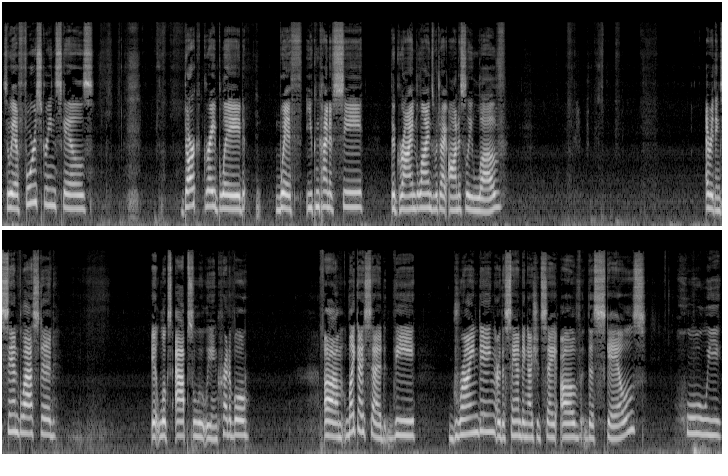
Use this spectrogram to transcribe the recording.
So we have four screen scales dark gray blade with, you can kind of see the grind lines, which I honestly love. Everything's sandblasted. It looks absolutely incredible. Um, like I said, the grinding, or the sanding, I should say, of the scales, holy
